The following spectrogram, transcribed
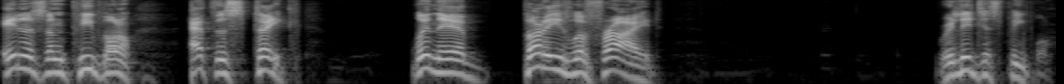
innocent people at the stake when their bodies were fried? Religious people.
